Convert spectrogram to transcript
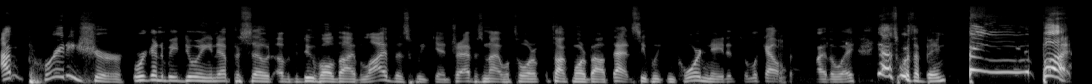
I'm pretty sure we're going to be doing an episode of the Duval Dive live this weekend. Travis and I will talk, talk more about that and see if we can coordinate it. So look out for that, by the way. Yeah, it's worth a bing. Bing. But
